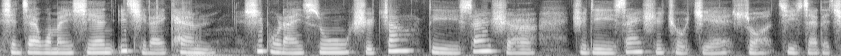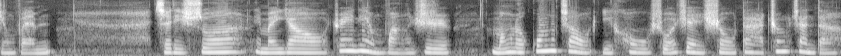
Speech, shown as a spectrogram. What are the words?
现在我们先一起来看《希伯来书》十章第三十二至第三十九节所记载的经文。这里说：“你们要追念往日蒙了光照以后所忍受大征战的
